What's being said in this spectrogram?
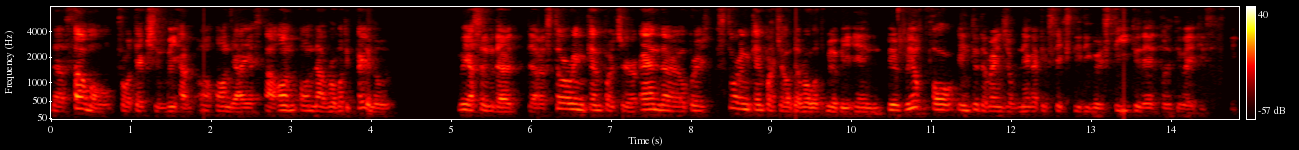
the thermal protection we have on the IS uh, on on the robotic payload, we assume that the storing temperature and the operation storing temperature of the robot will be in will, will fall into the range of negative 60 degrees C to the positive 80, 60,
